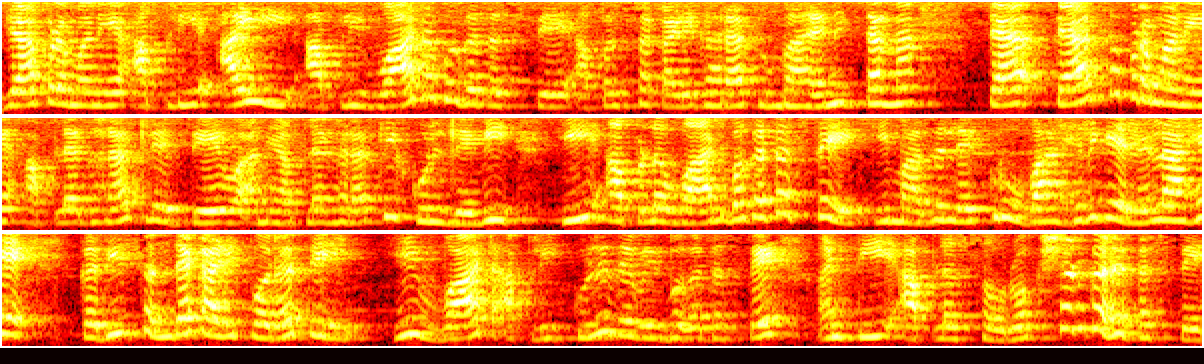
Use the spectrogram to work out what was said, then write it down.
ज्याप्रमाणे आपली आई आपली वाट बघत असते. आपण सकाळी घरातून बाहेर निघताना त्या त्याचप्रमाणे आपल्या घरातले देव आणि आपल्या घरातली कुलदेवी ही आपलं वाट बघत असते की माझं लेकरू बाहेर गेलेलं आहे. कधी संध्याकाळी परत येईल ही वाट आपली कुलदेवी बघत असते आणि ती आपलं संरक्षण करत असते.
